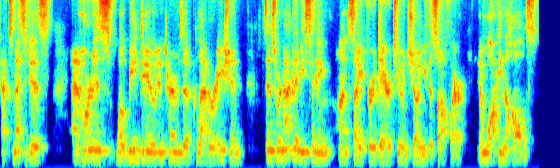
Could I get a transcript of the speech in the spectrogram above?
text messages. At Harness, what we do in terms of collaboration, since we're not going to be sitting on site for a day or two and showing you the software and walking the halls,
